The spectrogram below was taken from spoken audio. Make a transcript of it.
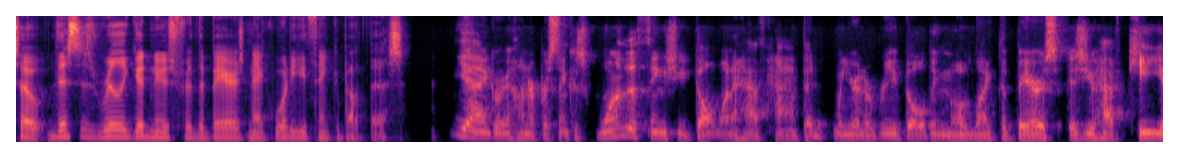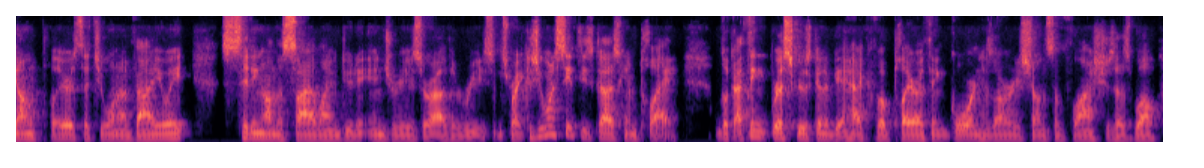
So this is really good news for the Bears, Nick. What do you think about this? Yeah, I agree 100% because one of the things you don't want to have happen when you're in a rebuilding mode like the Bears is you have key young players that you want to evaluate sitting on the sideline due to injuries or other reasons, right? Because you want to see if these guys can play. Look, I think Brisker is going to be a heck of a player. I think Gordon has already shown some flashes as well,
